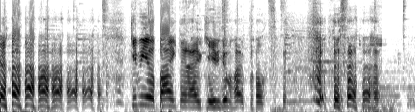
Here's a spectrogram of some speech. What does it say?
Give me your bike, then I'll give you my box.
